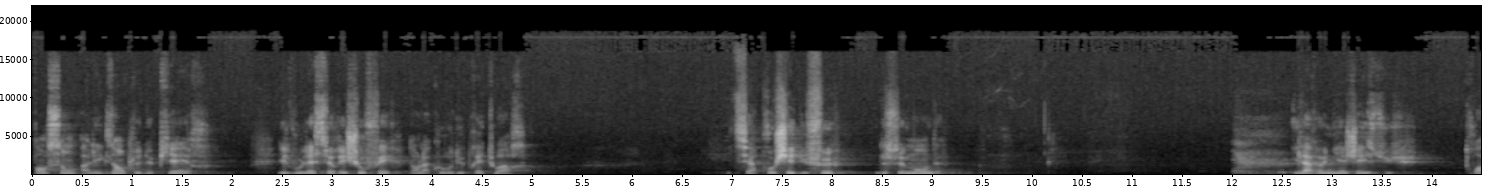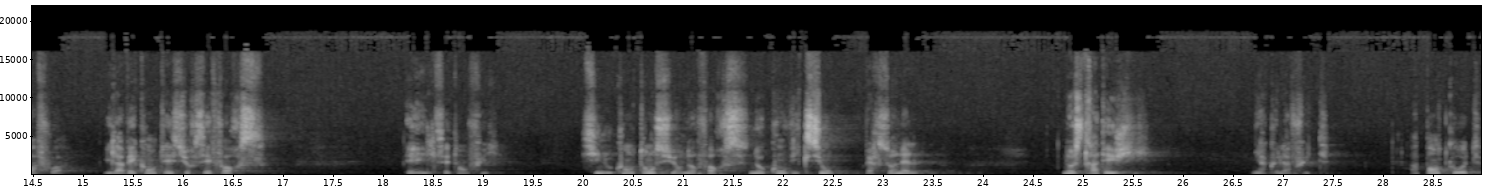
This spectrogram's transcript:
Pensons à l'exemple de Pierre. Il voulait se réchauffer dans la cour du prétoire. Il s'est approché du feu de ce monde il a renié Jésus trois fois. Il avait compté sur ses forces et il s'est enfui. Si nous comptons sur nos forces, nos convictions personnelles, nos stratégies, il n'y a que la fuite. À Pentecôte,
